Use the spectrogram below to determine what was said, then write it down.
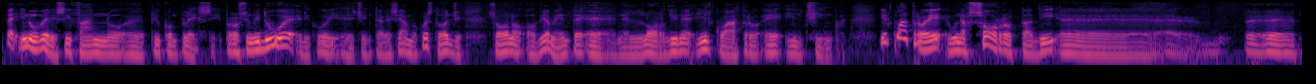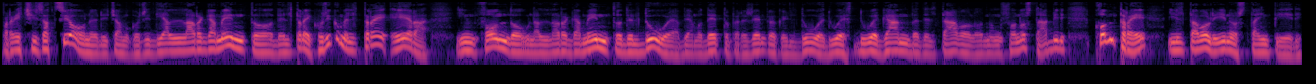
beh, i numeri si fanno eh, più complessi. I prossimi due, di cui eh, ci interessiamo quest'oggi, sono ovviamente eh, nell'ordine il 4 e il 5. Il 4 è una sorta di eh, eh, precisazione, diciamo così, di allargamento del 3, così come il 3 era in fondo un allargamento del 2, abbiamo detto per esempio che il 2, due, due gambe del tavolo non sono stabili, con 3 il tavolino sta in piedi,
